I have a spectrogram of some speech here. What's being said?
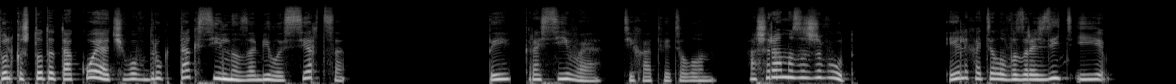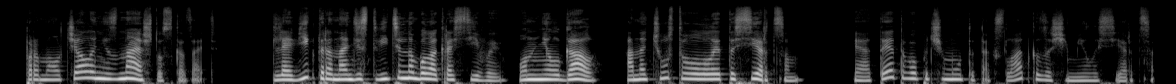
Только что-то такое, от чего вдруг так сильно забилось сердце. «Ты красивая», — тихо ответил он. «А шрамы заживут». Элли хотела возразить и промолчала, не зная, что сказать. Для Виктора она действительно была красивой. Он не лгал. Она чувствовала это сердцем. И от этого почему-то так сладко защемило сердце.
